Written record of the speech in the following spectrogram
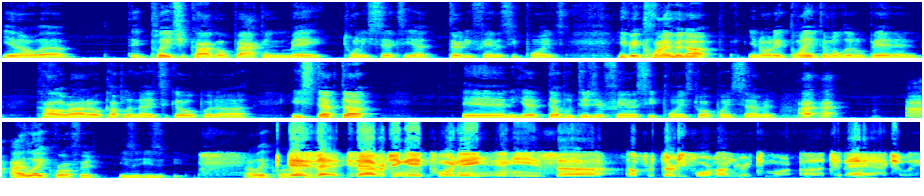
you know, uh, they played Chicago back in May 26. He had 30 fantasy points. He's been climbing up. You know, they blanked him a little bit in Colorado a couple of nights ago, but uh, he stepped up and he had double digit fantasy points, 12.7. I, I I, like Crawford. He's, he's I like Crawford. Yeah, he's, a, he's averaging 8.8 and he's uh, up for 3400 tomorrow uh, today actually.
